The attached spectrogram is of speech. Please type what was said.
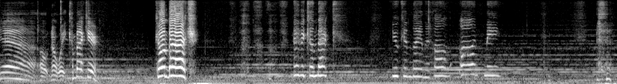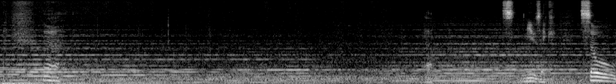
Yeah. Oh, no, wait. Come back here. Come back! Baby, come back. You can blame it all on me. yeah. Music. So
